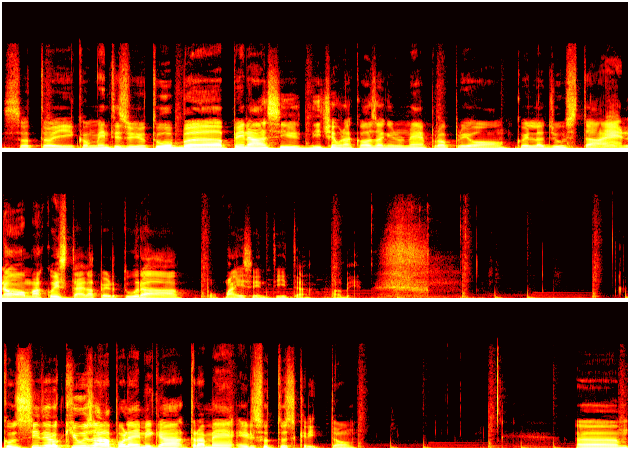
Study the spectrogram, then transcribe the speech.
sotto, i commenti su YouTube appena si dice una cosa che non è proprio quella giusta, eh no, ma questa è l'apertura mai sentita. Vabbè. Considero chiusa la polemica tra me e il sottoscritto. Um,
